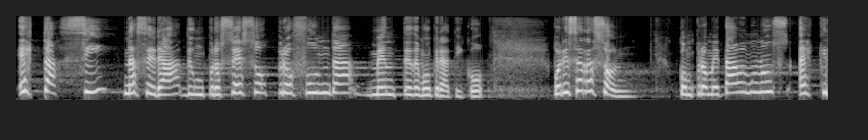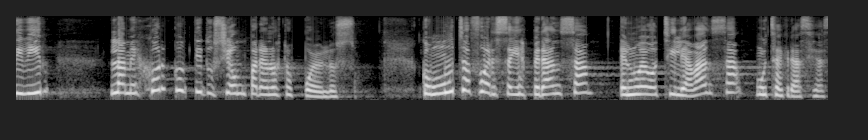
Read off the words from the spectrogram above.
esta sí nacerá de un proceso profundamente democrático. Por esa razón, comprometámonos a escribir la mejor constitución para nuestros pueblos. Con mucha fuerza y esperanza, el nuevo Chile avanza. Muchas gracias.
